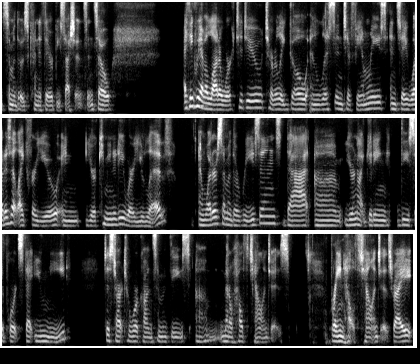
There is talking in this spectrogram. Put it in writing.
some of those kind of therapy sessions. And so I think we have a lot of work to do to really go and listen to families and say, what is it like for you in your community where you live? And what are some of the reasons that um, you're not getting the supports that you need to start to work on some of these um, mental health challenges, brain health challenges, right?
